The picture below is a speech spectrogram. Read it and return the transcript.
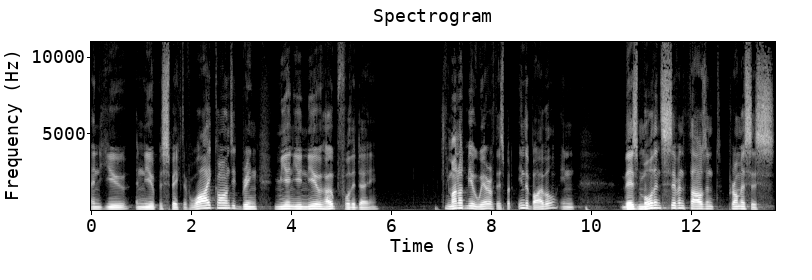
and you a new perspective? Why can't it bring me and you new hope for the day? You might not be aware of this, but in the Bible, in there's more than 7,000 promises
